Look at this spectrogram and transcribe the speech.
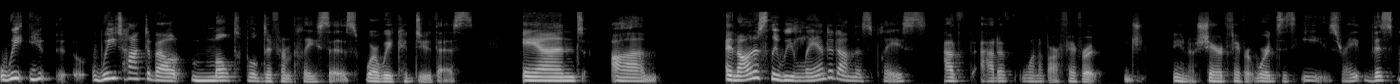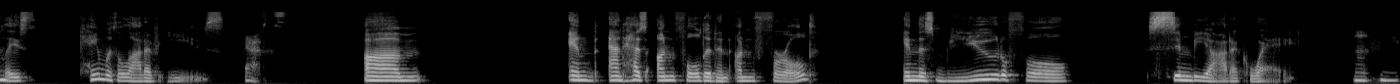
we you, we talked about multiple different places where we could do this. And um and honestly, we landed on this place out of, out of one of our favorite you know, shared favorite words is ease, right? This Mhm. place came with a lot of ease. yes, Um and and has unfolded and unfurled in this beautiful symbiotic way. Mhm.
